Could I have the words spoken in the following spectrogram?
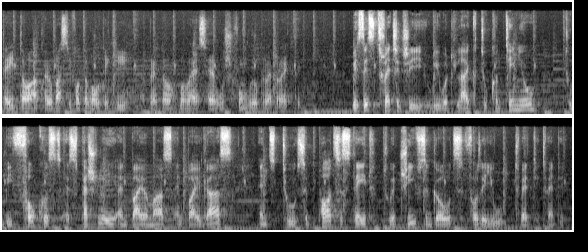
tejto, ako aj v oblasti fotovoltiky, preto vo už fungujú prvé projekty. With this strategy we would like to continue to be focused especially on biomass and biogas and to support the state to achieve the goals for the EU 2020.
